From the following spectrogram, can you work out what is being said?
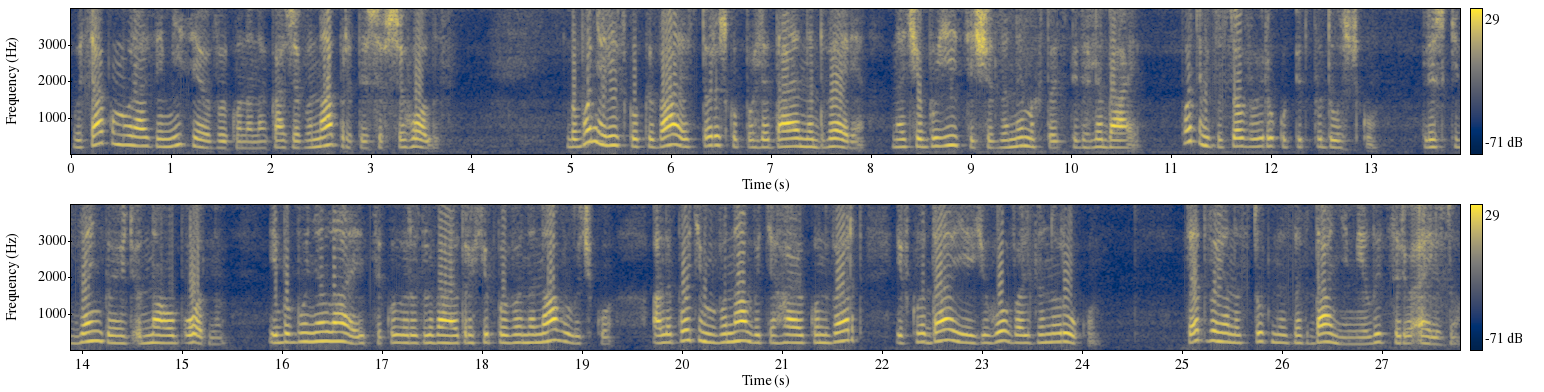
В усякому разі, місія виконана, каже вона, притишивши голос. Бабуня різко киває, сторожко поглядає на двері, наче боїться, що за ними хтось підглядає. Потім засовує руку під подушку. Пляшки дзенькають одна об одну, і бабуня лається, коли розливає трохи пива на наволочку, але потім вона витягає конверт і вкладає його в Ельзину руку. Це твоє наступне завдання, мій лицарю Ельзу,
